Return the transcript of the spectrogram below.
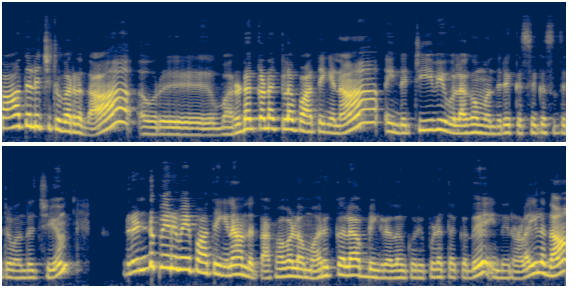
காதலிச்சிட்டு வர்றதா? ஒரு வருடக்கணக்கில் பார்த்தீங்கன்னா இந்த டிவி உலகம் வந்துட்டு கிசு கிசுத்துட்டு வந்துச்சு. ரெண்டு பேருமே பார்த்தீங்கன்னா அந்த தகவலை மறுக்கலை அப்படிங்கிறதும் குறிப்பிடத்தக்கது. இந்த நிலையில தான்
